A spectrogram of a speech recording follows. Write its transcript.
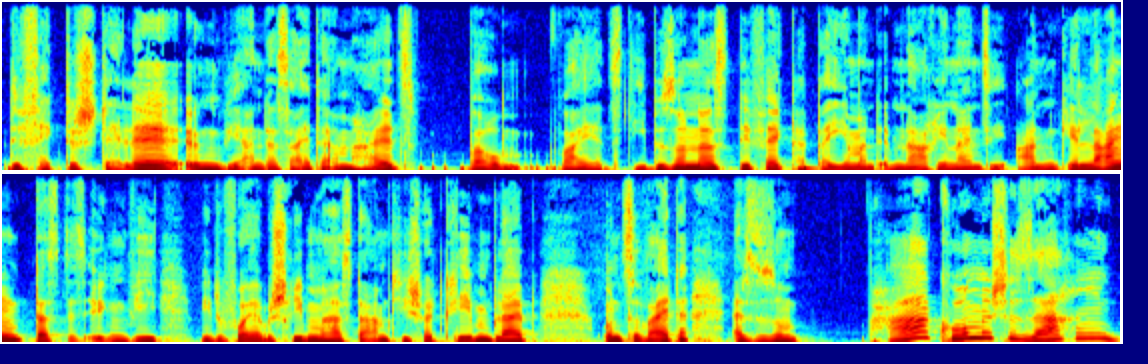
defekte Stelle irgendwie an der Seite am Hals. Warum war jetzt die besonders defekt? Hat da jemand im Nachhinein sie angelangt, dass das irgendwie, wie du vorher beschrieben hast, da am T-Shirt kleben bleibt und so weiter? Also so ein paar komische Sachen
